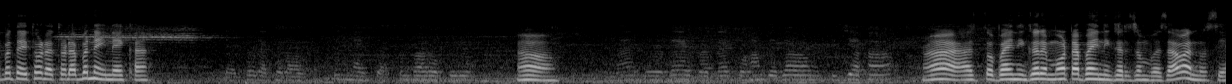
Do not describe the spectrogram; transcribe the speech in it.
બધાય થોડા થોડા બનાવી નાખ્યા. હા. હા આજ તો ભાઈની ઘરે મોટા ભાઈની ઘરે જમવા જવાનું છે.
